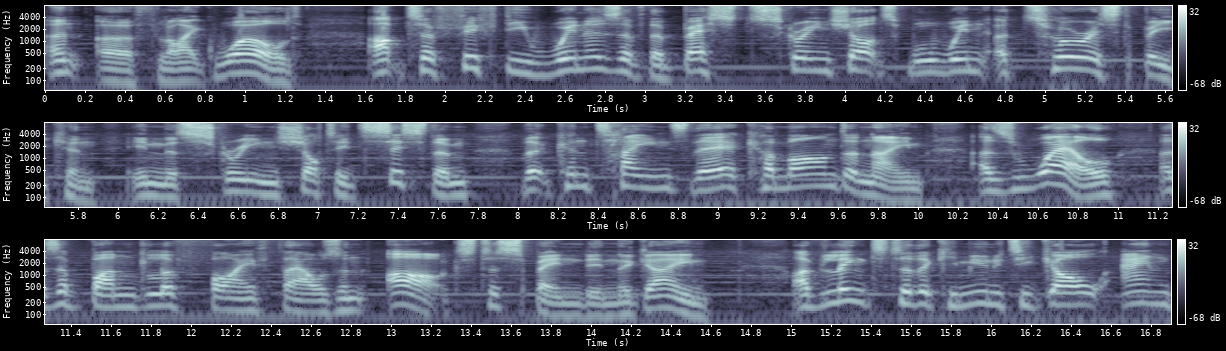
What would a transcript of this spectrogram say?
an Earth like world. Up to 50 winners of the best screenshots will win a tourist beacon in the screenshotted system that contains their commander name as well as a bundle of 5000 ARX to spend in the game. I've linked to the community goal and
